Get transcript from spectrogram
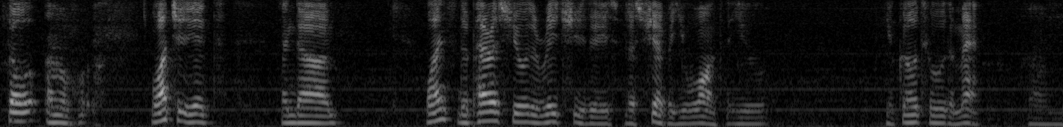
So uh, watch it, and um, once the parachute reaches the, the shape you want, you you go to the map. Um,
